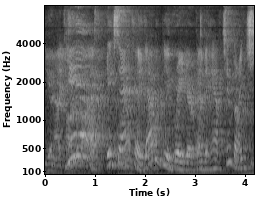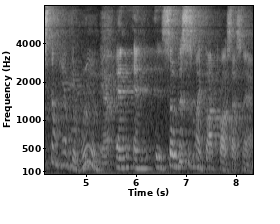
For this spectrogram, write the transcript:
you and I talked about. Yeah, exactly. That would be a great airplane to have too, but I just don't have the room. Yeah. And and so this is my thought process now.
